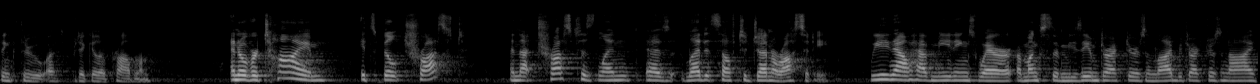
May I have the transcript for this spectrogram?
think through a particular problem? And over time, it's built trust, and that trust has, lend, has led itself to generosity. We now have meetings where amongst the museum directors and library directors and I,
